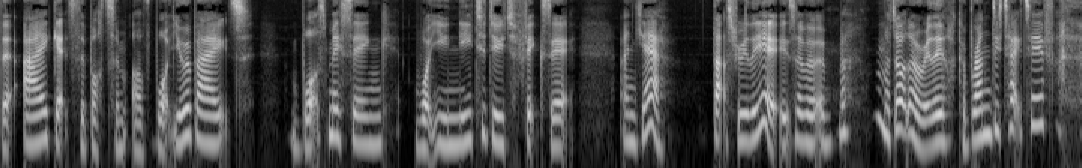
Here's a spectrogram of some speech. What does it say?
that I get to the bottom of what you're about, what's missing, what you need to do to fix it. And yeah, that's really it. It's a, a I don't know really, like a brand detective.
